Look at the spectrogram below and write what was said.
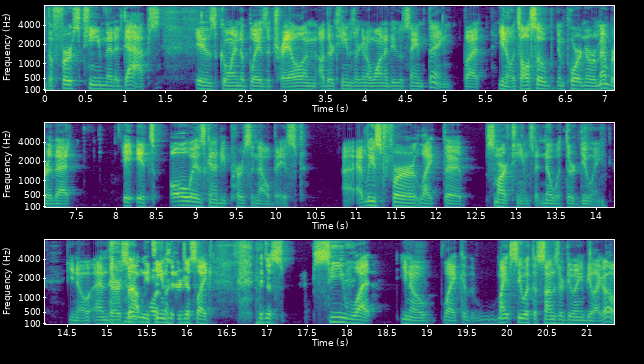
the first team that adapts is going to blaze a trail, and other teams are going to want to do the same thing. But you know, it's also important to remember that it, it's always going to be personnel based, uh, at least for like the smart teams that know what they're doing. You know, and there are certainly teams that are just like they just see what you know, like might see what the Suns are doing and be like, oh,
